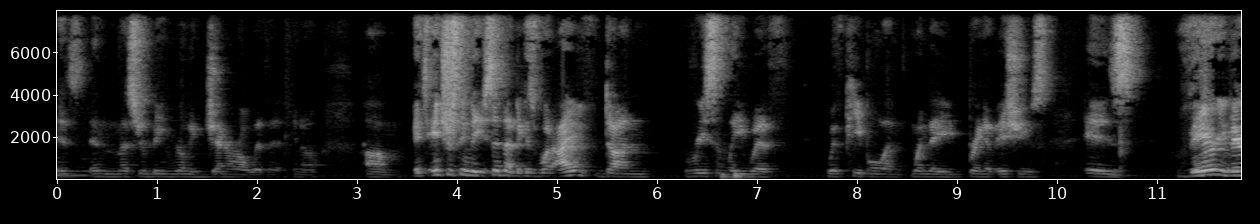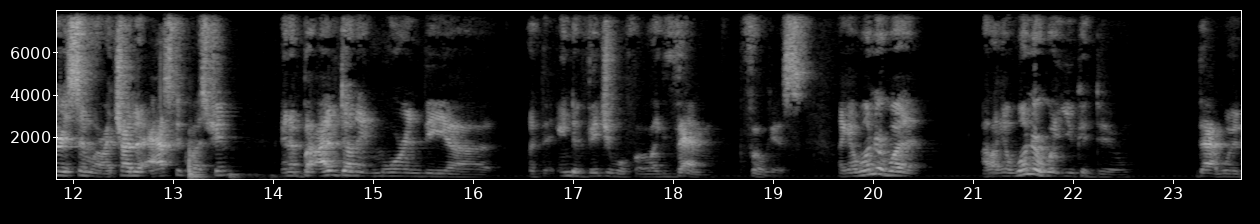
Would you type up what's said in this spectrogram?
is, Mhm. unless you're being really general with it. You know, um, it's interesting that you said that because what I've done recently with with people and when they bring up issues is very very similar. I try to ask a question, and but I've done it more in the uh, like the individual fo- like them focus. Like I wonder what I like I wonder what you could do that would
